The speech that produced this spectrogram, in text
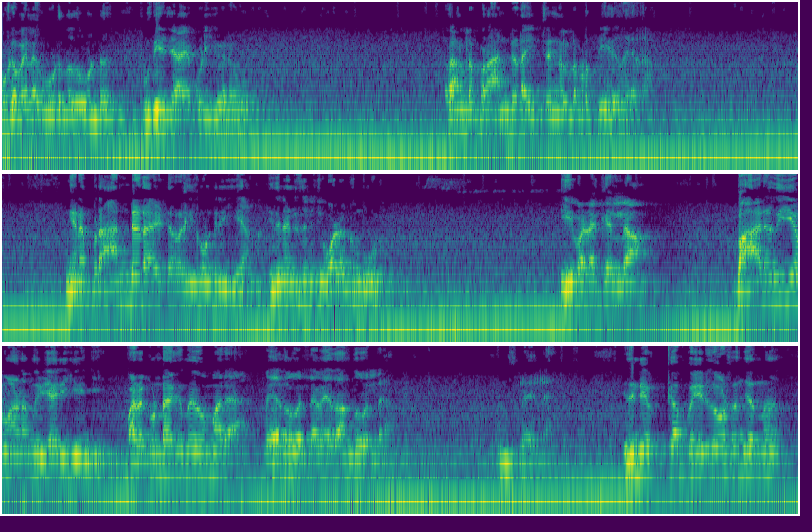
ഒക്കെ വില കൂടുന്നത് കൊണ്ട് പുതിയ ചായപ്പൊടിക്ക് വില കൂടും. അതാണല്ലോ ബ്രാൻഡഡ് ഐറ്റങ്ങളുടെ പ്രത്യേകത ഏതാണ്? ഇങ്ങനെ ബ്രാൻഡഡ് ആയിട്ട് ഇറങ്ങിക്കൊണ്ടിരിക്കുകയാണ്. ഇതിനനുസരിച്ച് വഴക്കും കൂടും. ഈ വഴക്കെല്ലാം ഭാരതീയമാണെന്ന് വിചാരിക്കുകയും ചെയ്യും. വഴക്കുണ്ടാക്കുന്ന ഇവന്മാരാ? വേദവുമല്ല വേദാന്തവുമല്ല. മനസ്സിലായില്ല. ഇതിന്റെയൊക്കെ പേരുദോഷം ചെന്ന്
